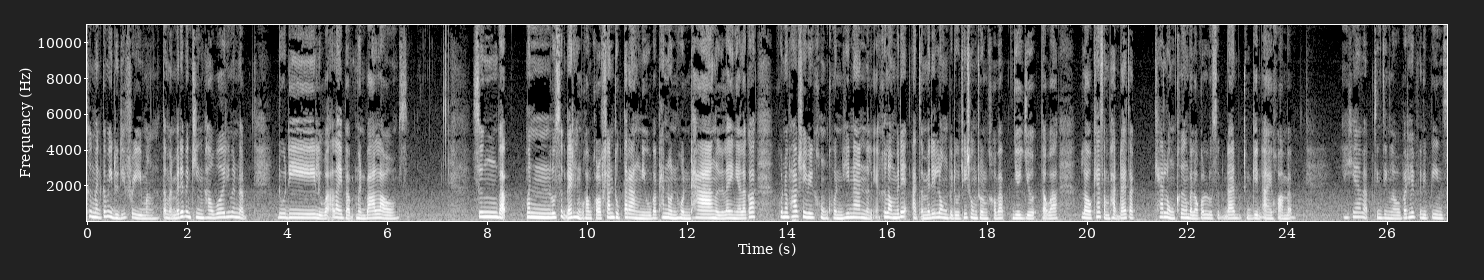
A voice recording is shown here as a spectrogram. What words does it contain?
คือมันก็มีดูดีฟรีมั้งแต่มันไม่ได้เป็น king power ที่มันแบบดูดีหรือว่าอะไรแบบเหมือนบ้านเรา ซึ่งแบบมันรู้สึกได้ถึงความคอร์รัปชันทุกตารางนิ้วแบบถนนหนทางหรืออะไรเงี้ย แล้วก็คุณภาพชีวิตของคนที่นั่นอะไรเงี้ย คือเราไม่ได้อาจจะไม่ได้ลงไปดูที่ชุมชนเขาแบบเยอะๆ แต่ว่าเราแค่สัมผัสได้จาก แค่ลงเครื่องไปเราก็รู้สึกได้ถึงกลิ่นอายความแบบเหี้ยแบบจริงๆเราประเทศฟิลิปปินส์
